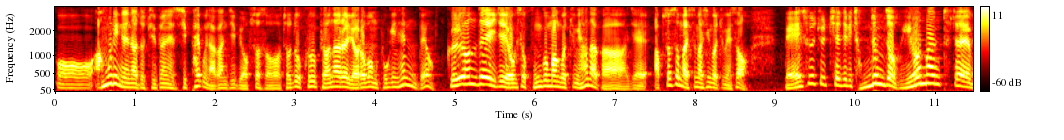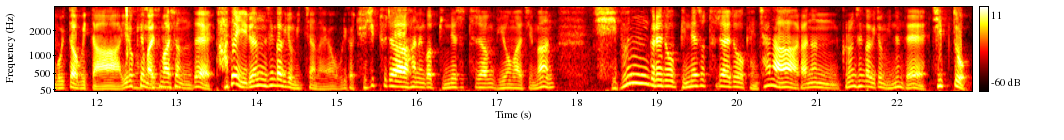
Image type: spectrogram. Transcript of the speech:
어, 아무리 내놔도 주변에서 집 팔고 나간 집이 없어서 저도 그 변화를 여러 번 보긴 했는데요. 그런데 이제 여기서 궁금한 것 중에 하나가 이제 앞서서 말씀하신 것 중에서 매수 주체들이 점점 더 위험한 투자에 몰두하고 있다 이렇게 맞습니다. 말씀하셨는데 다들 이런 생각이 좀 있잖아요. 우리가 주식 투자하는 것 빚내서 투자하면 위험하지만 집은 그래도 빚내서 투자해도 괜찮아라는 그런 생각이 좀 있는데 집도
